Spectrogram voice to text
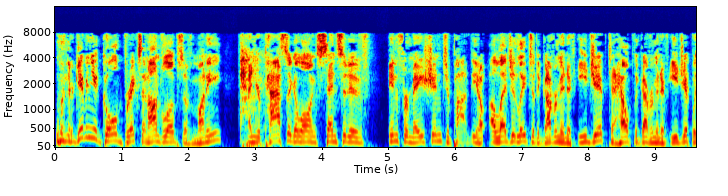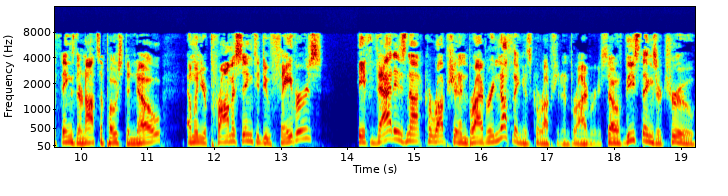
when they're giving you gold bricks and envelopes of money and you're passing along sensitive information to, you know, allegedly to the government of Egypt to help the government of Egypt with things they're not supposed to know. And when you're promising to do favors, if that is not corruption and bribery, nothing is corruption and bribery. So if these things are true,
